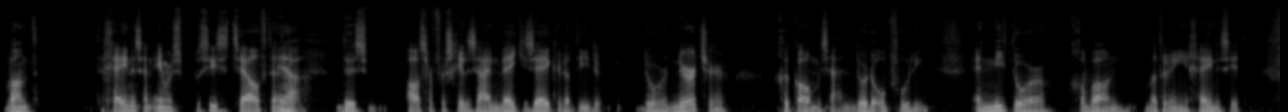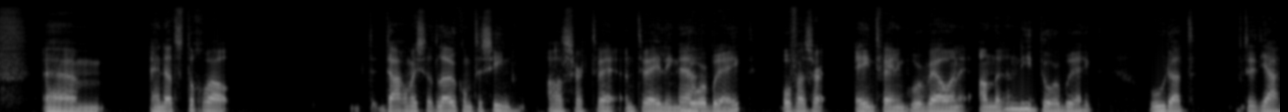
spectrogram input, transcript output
Want de genen zijn immers precies hetzelfde. ja, Dus als er verschillen zijn, weet je zeker dat die de- door nurture gekomen zijn, door de opvoeding. En niet door gewoon wat er in je genen zit. Ehm, en dat is toch wel. Daarom is het leuk om te zien als er twee, een tweeling Ja. doorbreekt. Of als er één tweelingbroer wel en de andere niet doorbreekt. Hoe dat, ja,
